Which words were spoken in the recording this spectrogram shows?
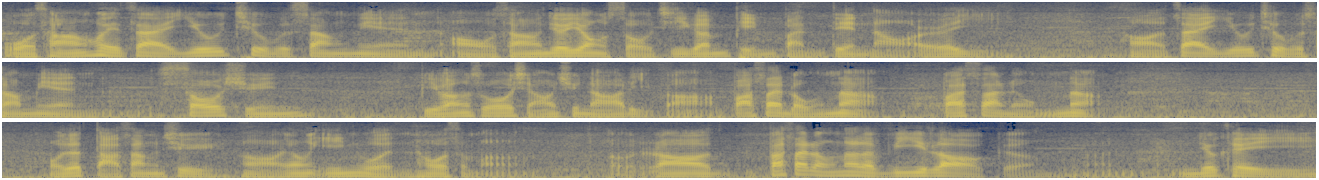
我常常会在 YouTube 上面哦，我常常就用手机跟平板电脑而已，好，在 YouTube 上面搜寻，比方说想要去哪里吧，巴塞隆纳，巴塞隆纳，我就打上去哦，用英文或什么，然后巴塞隆纳的 Vlog，你就可以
